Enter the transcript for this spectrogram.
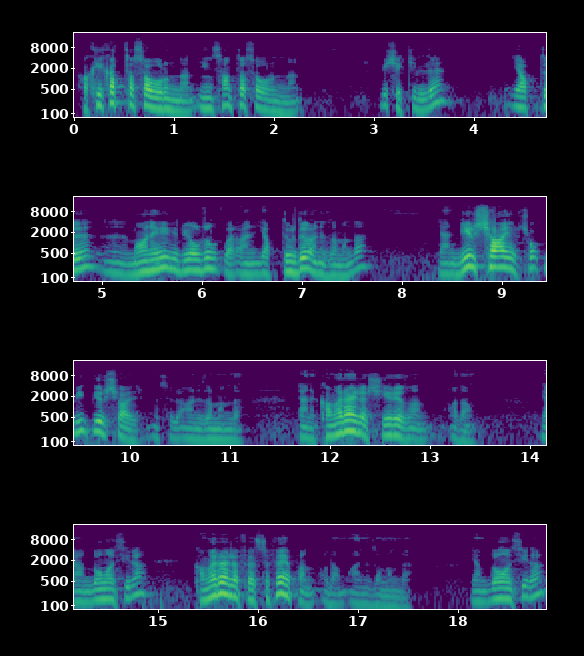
hakikat tasavvurundan, insan tasavvurundan bir şekilde yaptığı e, manevi bir yolculuk var. Yani yaptırdığı aynı zamanda. Yani bir şair, çok büyük bir şair mesela aynı zamanda. Yani kamerayla şiir yazan adam. Yani dolayısıyla kamerayla felsefe yapan adam aynı zamanda. Yani dolayısıyla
